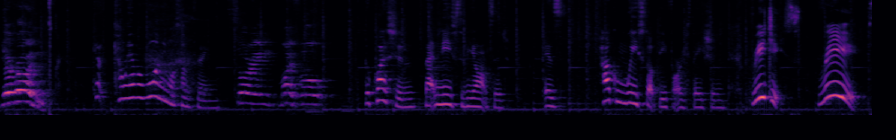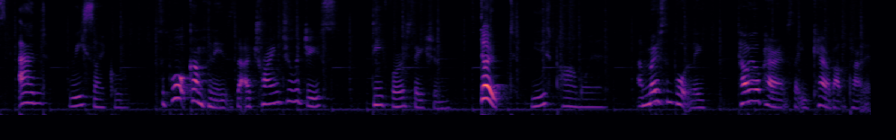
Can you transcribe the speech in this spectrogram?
You're on. Can, can we have a warning or something? Sorry, my fault. The question that needs to be answered is how can we stop deforestation? Reduce, reuse, and recycle. Support companies that are trying to reduce deforestation. Don't use palm oil. And most importantly, tell your parents that you care about the planet.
